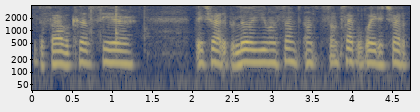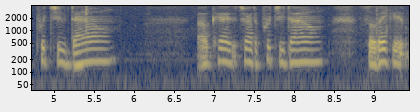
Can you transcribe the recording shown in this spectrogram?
With the Five of Cups here. They try to belittle you in some some type of way to try to put you down. Okay, to try to put you down. So they could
